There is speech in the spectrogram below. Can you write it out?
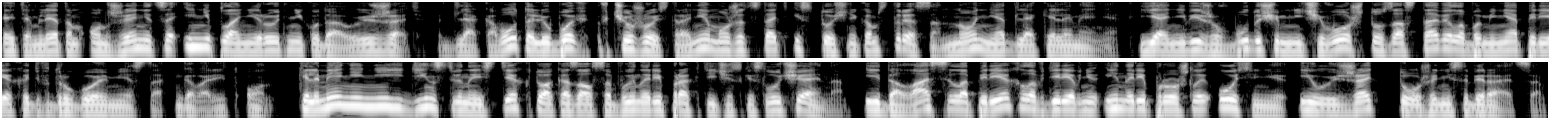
Этим летом он женится и не планирует никуда уезжать. Для кого-то любовь в чужой стране может стать источником стресса, но не для Келемени. «Я не вижу в будущем ничего, что заставило бы меня переехать в другое место», — говорит он. Кельмени не единственный из тех, кто оказался в Инаре практически случайно. Ида Ласила переехала в деревню Инари прошлой осенью и уезжать тоже не собирается.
